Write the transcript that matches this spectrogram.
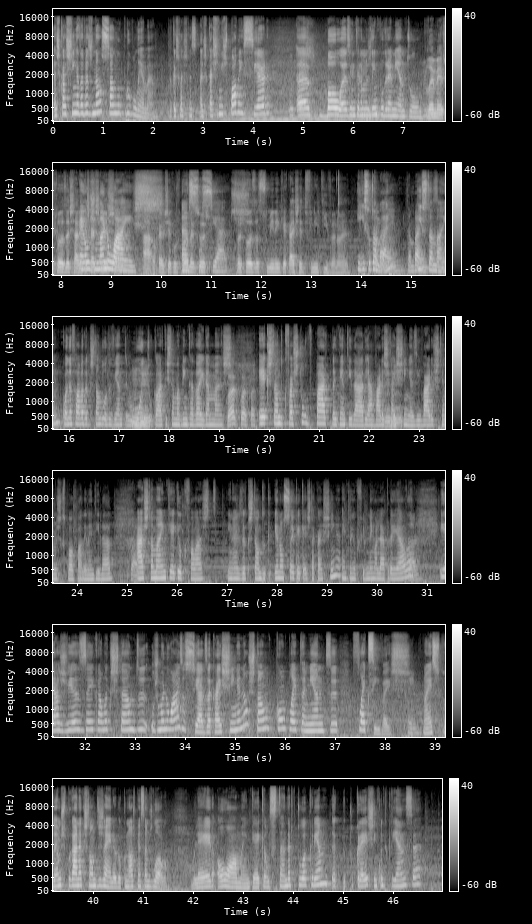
As caixinhas às vezes não são o problema, porque as caixinhas, as caixinhas podem ser uh, boas em termos de empoderamento O problema é as pessoas acharem É que as os caixinhas manuais São... Ah, ok. Eu achei que o problema é as pessoas, associados. são as pessoas assumirem que a caixa é definitiva, não é? Isso também. Também, também, Isso também. sim. Quando eu falava da questão do advento, é muito claro que isto é uma brincadeira, mas Claro, claro, claro. é a questão de que faz tudo parte da identidade e há várias Uhum. caixinhas e vários temas que se pode falar de identidade. Claro. Acho também que é aquilo que falaste, Inês, da questão de que eu não sei o que é, que é esta caixinha, então eu prefiro nem olhar para ela. Claro. E às vezes é aquela questão de os manuais associados à caixinha não estão completamente flexíveis. Sim. Não é? Se podemos pegar na questão de género, que nós pensamos logo, mulher ou homem, que é aquele standard que tu, que tu cresces enquanto criança,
